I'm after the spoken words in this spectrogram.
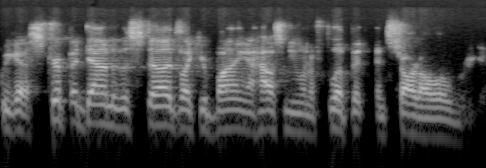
we got to strip it down to the studs like you're buying a house and you want to flip it and start all over again.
